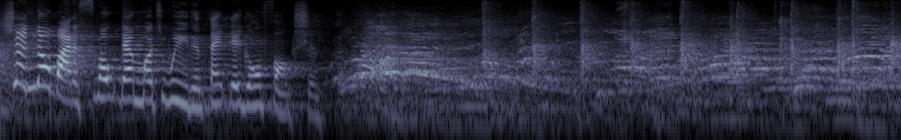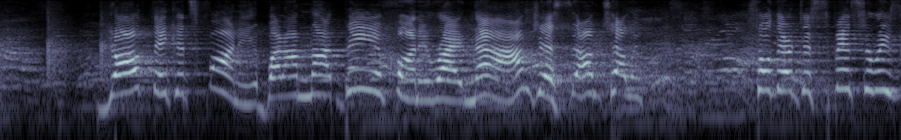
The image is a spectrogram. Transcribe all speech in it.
shouldn't nobody smoke that much weed and think they're going to function. Y'all think it's funny, but I'm not being funny right now. I'm just, I'm telling. So there are dispensaries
